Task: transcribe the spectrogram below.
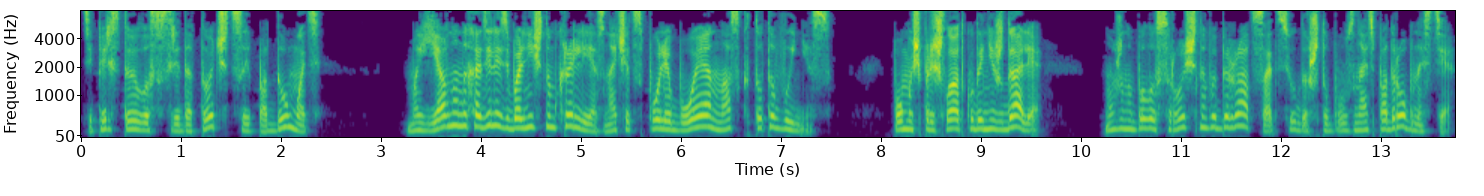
Теперь стоило сосредоточиться и подумать, мы явно находились в больничном крыле, значит, с поля боя нас кто-то вынес. Помощь пришла, откуда не ждали. Нужно было срочно выбираться отсюда, чтобы узнать подробности.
